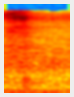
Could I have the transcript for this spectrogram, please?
Yes.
